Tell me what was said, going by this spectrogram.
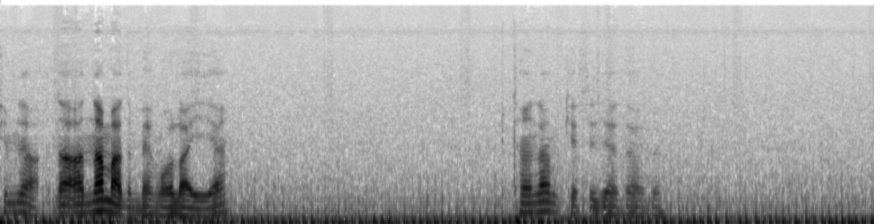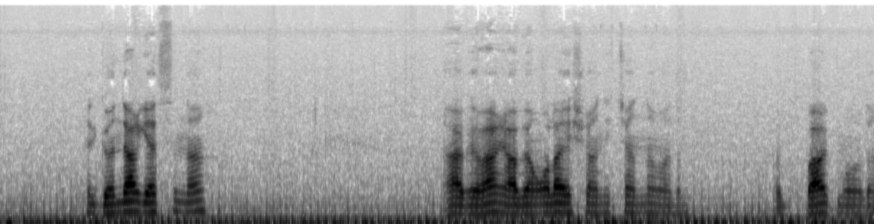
Şimdi anlamadım ben olayı ya. Bir tane daha mı keseceğiz abi? Hadi gönder gelsin lan. Abi var ya ben olayı şu an hiç anlamadım. Bug mı orada?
